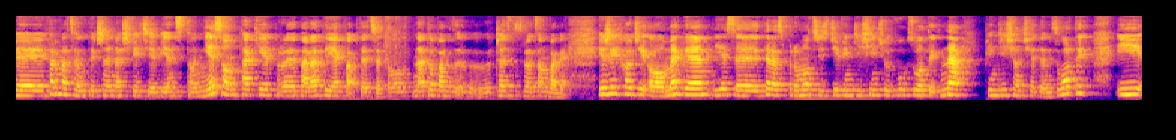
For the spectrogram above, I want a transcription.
e, farmaceutyczne na świecie, więc to nie są takie preparaty jak w aptece. To, na to Wam e, często zwracam uwagę. Jeżeli chodzi o omegę, jest e, teraz w promocji z 92 zł na 57 zł i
